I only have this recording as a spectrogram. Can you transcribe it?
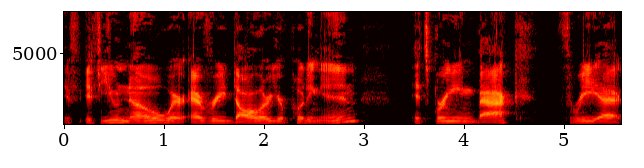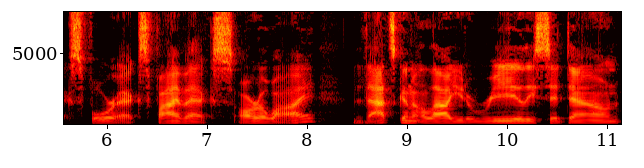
If if you know where every dollar you're putting in, it's bringing back 3x, 4x, 5x ROI, that's going to allow you to really sit down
